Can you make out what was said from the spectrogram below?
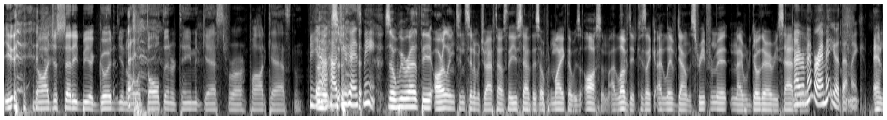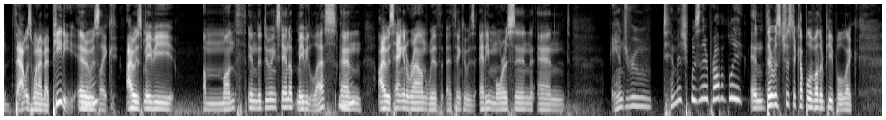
You no, I just said he'd be a good, you know, adult entertainment guest for our podcast. And Yeah, Uh, how'd so- you guys meet? So we were at the Arlington Cinema Draft House. They used to have this open mic that was awesome. I loved it because like I lived down the street from it, and I would go there every Saturday. I remember I met you at that mic. and that was when I met Petey. And Mhm. it was like I was maybe a month into doing stand up, maybe less, Mhm. and I was hanging around with I think it was Eddie Morrison and Andrew Timish was there probably, and there was just a couple of other people like.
